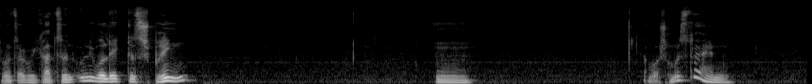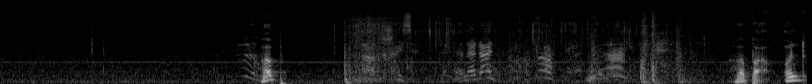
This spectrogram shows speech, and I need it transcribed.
Das jetzt irgendwie gerade so ein unüberlegtes Springen. Hm. Aber ich muss dahin. Hopp, hoppa. Und.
